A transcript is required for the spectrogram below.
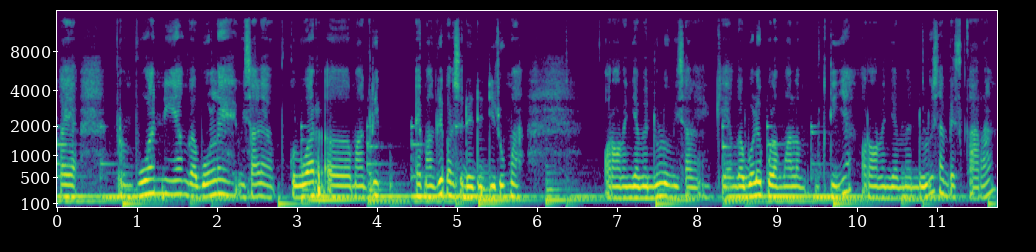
Kayak perempuan nih ya nggak boleh misalnya keluar uh, maghrib. Eh maghrib harus sudah ada di rumah. Orang-orang zaman dulu misalnya kayak nggak boleh pulang malam. Buktinya orang-orang zaman dulu sampai sekarang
